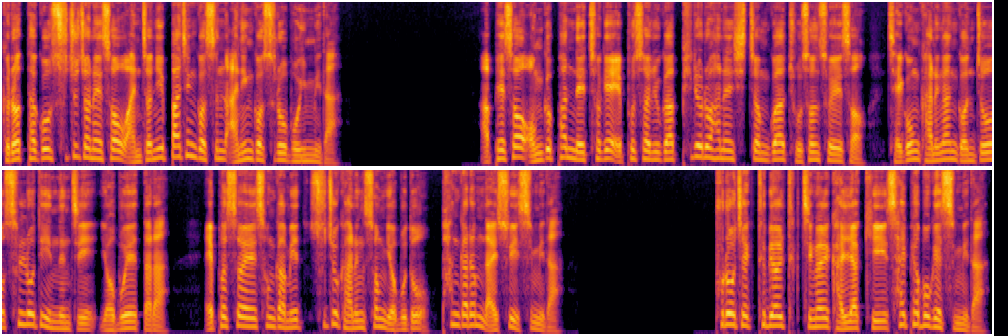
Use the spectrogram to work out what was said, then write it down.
그렇다고 수주전에서 완전히 빠진 것은 아닌 것으로 보입니다. 앞에서 언급한 내척의 F서류가 필요로 하는 시점과 조선소에서 제공 가능한 건조 슬롯이 있는지 여부에 따라 F서의 성과 및 수주 가능성 여부도 판가름 날 수 있습니다. 프로젝트별 특징을 간략히 살펴보겠습니다.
